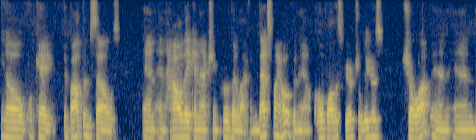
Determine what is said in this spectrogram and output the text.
you know, okay, about themselves and and how they can actually improve their life. And that's my hope. And I hope all the spiritual leaders show up. And and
